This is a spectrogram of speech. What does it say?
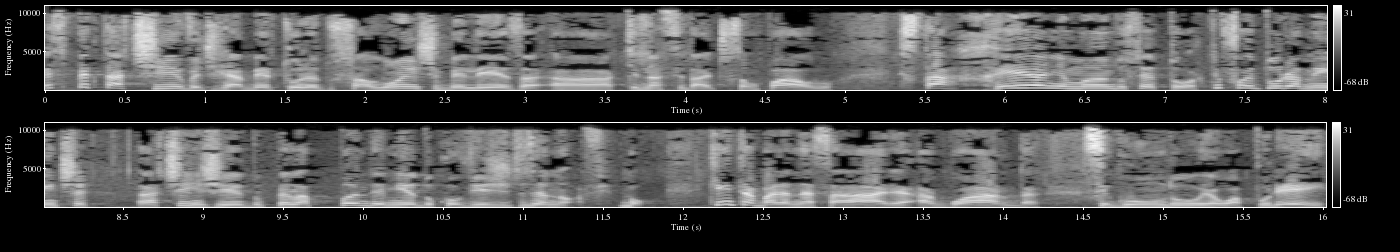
A expectativa de reabertura dos salões de beleza ah, aqui na cidade de São Paulo está reanimando o setor, que foi duramente atingido pela pandemia do Covid-19. Bom, quem trabalha nessa área aguarda, segundo eu apurei,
